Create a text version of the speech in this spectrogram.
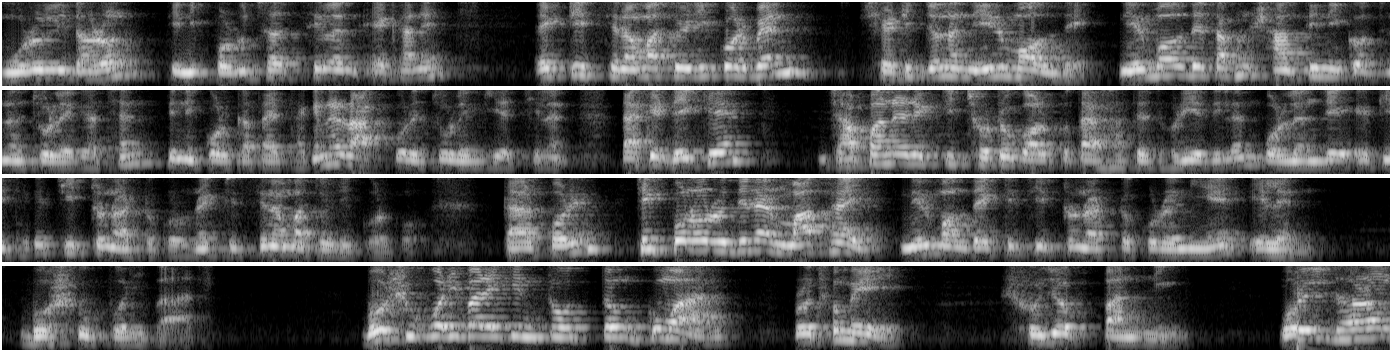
মুরলীধরন তিনি প্রডিউসার ছিলেন এখানে। একটি সিনেমা তৈরি করবেন, সেটির জন্য নির্মল দে। নির্মল দে তখন শান্তিনিকেতনে চলে গেছেন। তিনি কলকাতায় থাকেন, রাগ করে চলে গিয়েছিলেন। তাকে ডেকে জাপানের একটি ছোট গল্প তার হাতে ধরিয়ে দিলেন, বললেন যে এটি থেকে চিত্রনাট্য করুন, একটি সিনেমা তৈরি করব। তারপরে ঠিক পনেরো দিনের মাথায় নির্মল দে একটি চিত্রনাট্য করে নিয়ে এলেন বসু পরিবার। বসু পরিবারে কিন্তু উত্তম কুমার প্রথমে সুযোগ পাননি। মুরলীধরন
